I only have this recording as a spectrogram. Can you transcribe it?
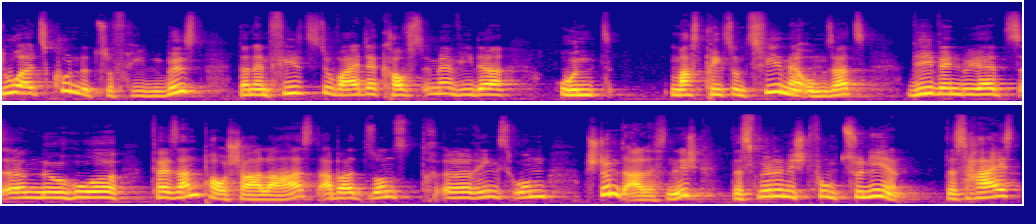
du als Kunde zufrieden bist, dann empfiehlst du weiter, kaufst immer wieder und machst, bringst uns viel mehr Umsatz, wie wenn du jetzt äh, eine hohe Versandpauschale hast, aber sonst äh, ringsrum stimmt alles nicht. Das würde nicht funktionieren. Das heißt,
